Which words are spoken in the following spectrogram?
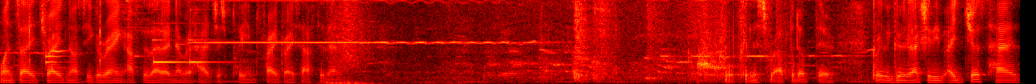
once I tried nasi goreng after that I never had just plain fried rice after that. Okay let's wrap it up there really good. Actually i just had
